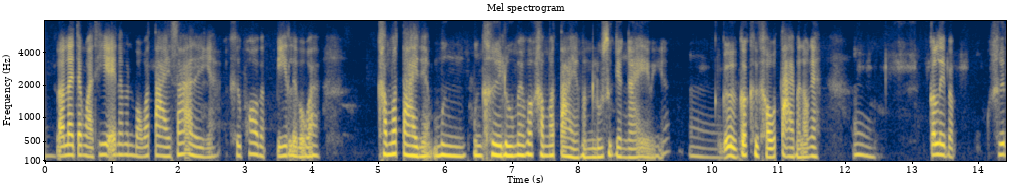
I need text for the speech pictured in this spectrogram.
มแล้วในจังหวะที่ไอ้นั่นมันบอกว่าตายซะอะไรเงี้ยคือพ่อแบบปี๊ดเลยบอกว่าคำว่าตายเนี่ย มึงมึงเคยรู้ไหมว่าคำว่าตายอะมันรู้สึกยังไงอะไรเงี้ยอืมเออก็คือเขาตายมาแล้วไงอืมก็เลยแบบฮึด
